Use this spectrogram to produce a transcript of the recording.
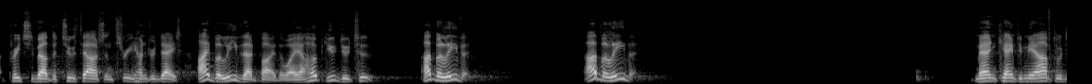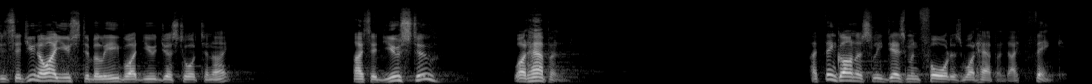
I preached about the 2,300 days. I believe that, by the way. I hope you do too. I believe it. I believe it. Man came to me afterwards. He said, You know, I used to believe what you just taught tonight. I said, Used to? What happened? I think honestly, Desmond Ford is what happened. I think.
